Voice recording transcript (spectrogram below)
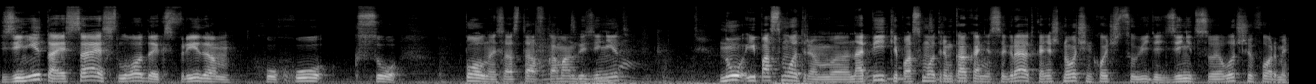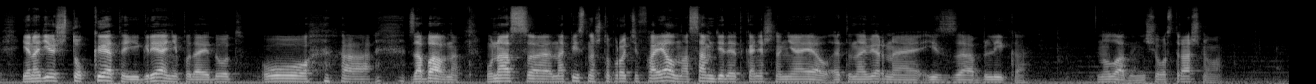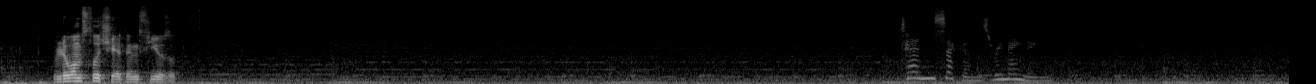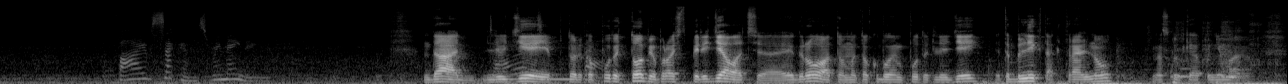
Зенит, Айсай, Слода, X-Freedom, Хуху, Ксу. Полный состав команды Зенит. Ну и посмотрим э, на пике, посмотрим, как они сыграют. Конечно, очень хочется увидеть Зенит в своей лучшей форме. Я надеюсь, что к этой игре они подойдут. О, забавно. У нас э, написано, что против АЛ. На самом деле это, конечно, не АЛ. Это, наверное, из-за Блика. Ну ладно, ничего страшного. В любом случае, это Infused. Ten seconds remaining. Да, людей только путать. Тоби просит переделать э, игру, а то мы только будем путать людей. Это Блик так трольнул, насколько я понимаю.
